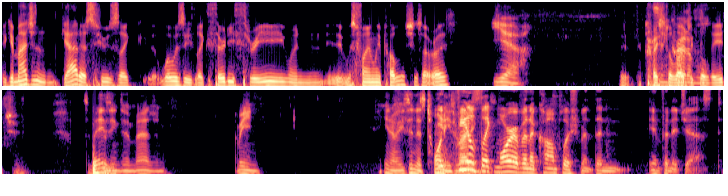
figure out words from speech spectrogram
like imagine Gaddis, who's like, what was he, like 33 when it was finally published? Is that right? Yeah. The, the Christological age. It's amazing to imagine. I mean, you know, he's in his twenties. It feels like more of an accomplishment than Infinite Jest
